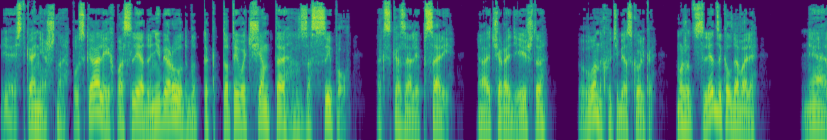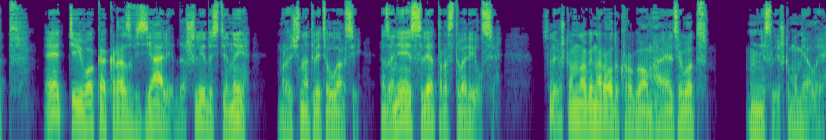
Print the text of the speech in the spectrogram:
«Есть, конечно. Пускали их по следу, не берут, будто кто-то его чем-то засыпал», — так сказали псари. «А чародеи что? Вон их у тебя сколько. Может, след заколдовали?» «Нет, эти его как раз взяли, дошли до стены», — мрачно ответил Ларсий, а за ней след растворился. «Слишком много народу кругом, а эти вот не слишком умелые.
